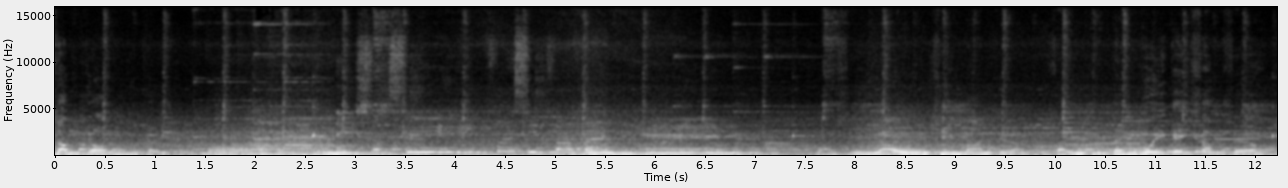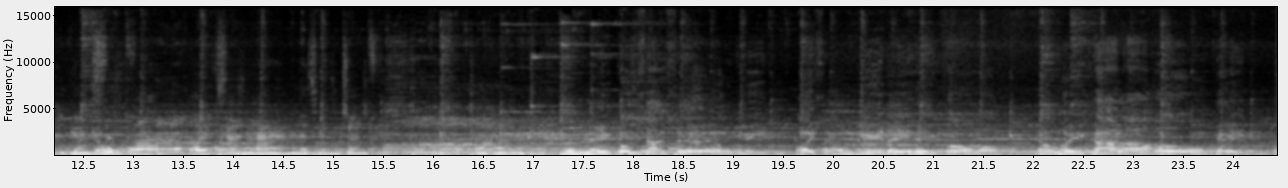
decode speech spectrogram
心中最望。你送鲜花鲜花分享。爱是有千万丈，世民定会记心上。让心花开灿烂，情尽放。同你高山相遇， 海上与你起波浪，又去卡拉 OK 歌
